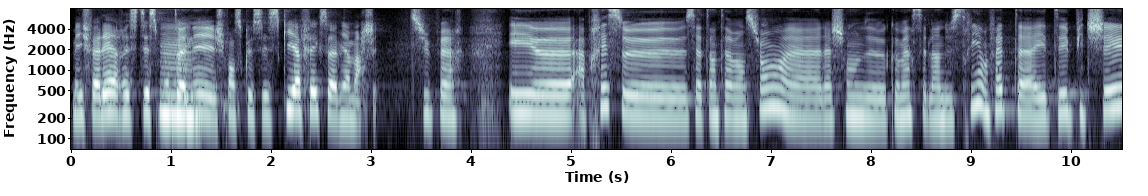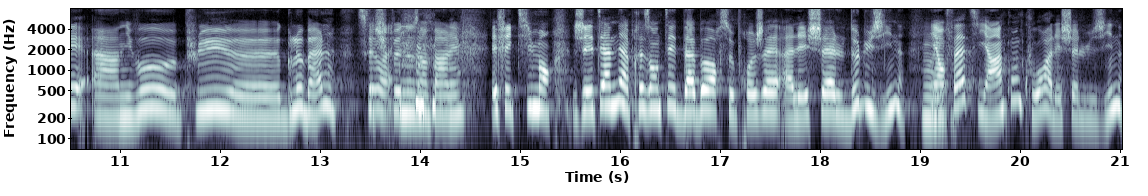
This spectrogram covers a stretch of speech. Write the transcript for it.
mais il fallait rester spontané. Hmm. Et je pense que c'est ce qui a fait que ça a bien marché. Super. Et euh, après ce- cette intervention à la Chambre de commerce et de l'industrie, en fait, tu as été pitché à un niveau plus euh, global. Est-ce que tu peux nous en parler Effectivement, j'ai été amenée à présenter d'abord ce projet à l'échelle de l'usine. Ouais. Et en fait, il y a un concours à l'échelle de l'usine.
